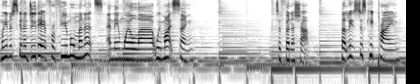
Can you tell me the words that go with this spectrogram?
We're just going to do that for a few more minutes, and then we'll uh, we might sing to finish up. But let's just keep praying.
